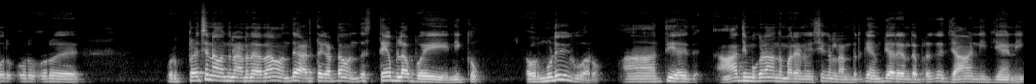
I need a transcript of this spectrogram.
ஒரு ஒரு ஒரு ஒரு பிரச்சனை வந்து நடந்தால் தான் வந்து அடுத்த கட்டம் வந்து ஸ்டேபிளாக போய் நிற்கும் ஒரு முடிவுக்கு வரும். அதி தி இது அதிமுக அந்த மாதிரியான விஷயங்கள் நடந்திருக்கு. எம்ஜிஆர் இருந்த பிறகு ஜானி ஜியானி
